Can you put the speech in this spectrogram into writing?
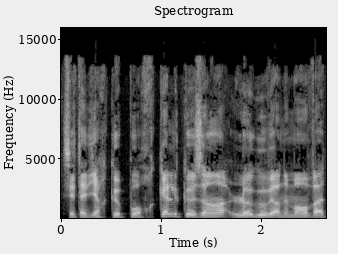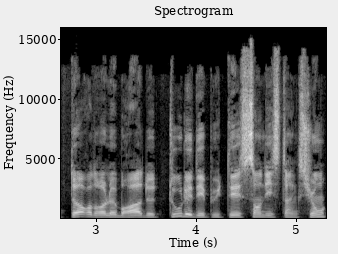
c'est-à-dire que pour quelques-uns, le gouvernement va tordre le bras de tous les députés sans distinction.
